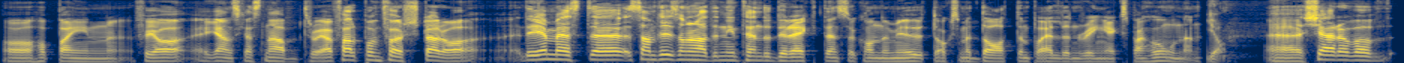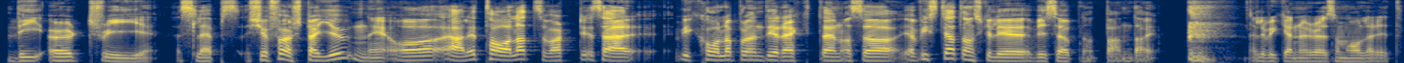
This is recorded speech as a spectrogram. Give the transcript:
och hoppa in, för jag är ganska snabb tror jag. I alla fall på den första då. Det är mest, eh, samtidigt som de hade Nintendo Directen så kom de ju ut också med datum på Elden Ring-expansionen. Ja. Eh, Shadow of the Earth Tree släpps 21 juni och ärligt talat så vart det så här, vi kollar på den direkten och så, jag visste att de skulle visa upp något Bandai. Eller vilka nu det är som håller hit.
